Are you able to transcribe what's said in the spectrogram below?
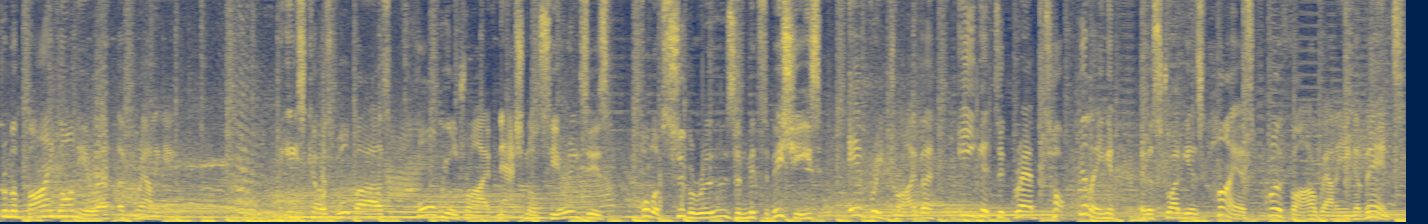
from a bygone era of rallying. The East Coast Bull Bars four-wheel drive national series is full of Subarus and Mitsubishis, every driver eager to grab top billing at Australia's highest profile rallying event.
